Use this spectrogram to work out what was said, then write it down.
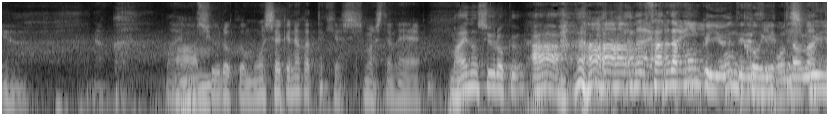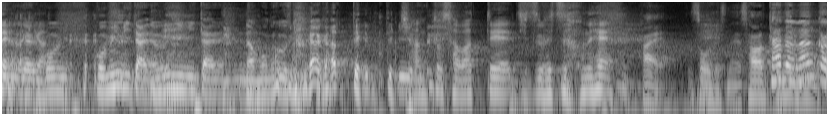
いや前の収録は申し訳なかった気がしましたね。前の収録？ああ散々文句言ってるんですよゴミゴミみたいなウニみたいなもの売り上がってっていう。ちゃんと触って実物をね。はい。そうですね。触ってただなんか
